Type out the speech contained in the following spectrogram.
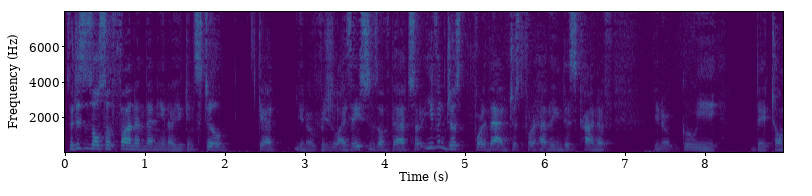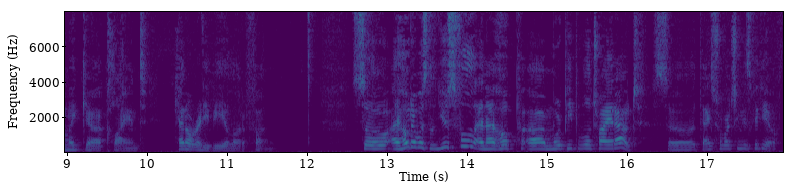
So this is also fun and then, you know, you can still get you know visualizations of that. So even just for that just for having this kind of you know GUI datomic uh, client can already be a lot of fun. So i hope that was useful and i hope uh, more people will try it out. So thanks for watching this video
